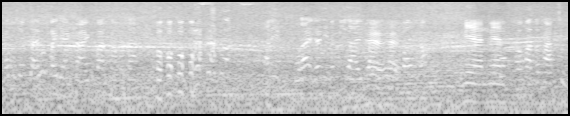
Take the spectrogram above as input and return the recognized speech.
เขาสนใจว่าไฟแดงตายกับบ้านทำมันดังอันนี้กูได้แล้วนี่มันมีลายไฟไฟเนาะแมนแมนเขามาตรฐานสูง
